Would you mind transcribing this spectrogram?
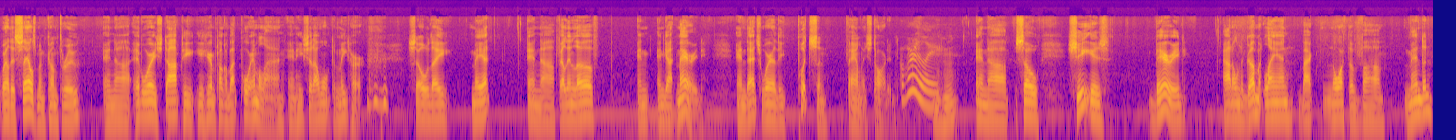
Well, this salesman come through, and uh, everywhere he stopped, he, he hear him talking about poor Emmeline, and he said, I want to meet her. so they met and uh, fell in love and, and got married. And that's where the Putson family started. Really? Mm-hmm. And uh, so she is buried out on the government land back north of Minden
